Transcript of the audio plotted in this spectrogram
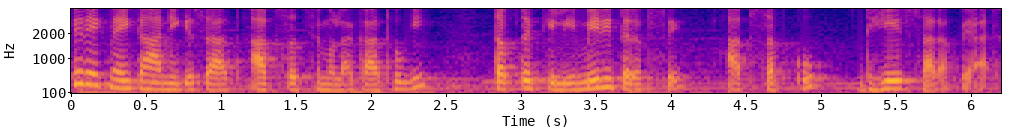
फिर एक नई कहानी के साथ आप सबसे मुलाकात होगी। तब तक के लिए मेरी तरफ़ से आप सबको ढेर सारा प्यार।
